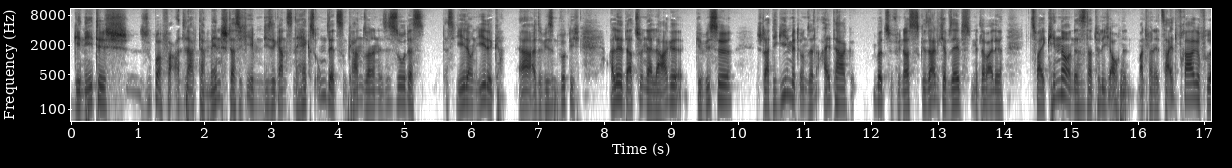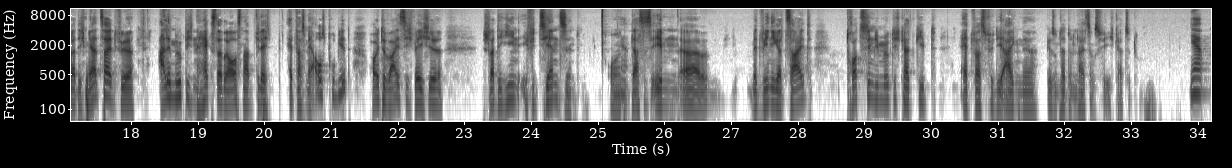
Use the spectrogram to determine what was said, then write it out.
genetisch super veranlagter Mensch, dass ich eben diese ganzen Hacks umsetzen kann, sondern es ist so, dass, dass jeder und jede kann. Ja, also wir sind wirklich alle dazu in der Lage, gewisse Strategien mit unserem Alltag überzuführen. Du hast es gesagt, ich habe selbst mittlerweile zwei Kinder und das ist natürlich auch eine, manchmal eine Zeitfrage. Früher hatte ich mehr Zeit für alle möglichen Hacks da draußen, habe vielleicht etwas mehr ausprobiert. Heute weiß ich, welche Strategien effizient sind. Und ja. dass es eben äh, mit weniger Zeit trotzdem die Möglichkeit gibt, etwas für die eigene Gesundheit und Leistungsfähigkeit zu tun. Ja.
